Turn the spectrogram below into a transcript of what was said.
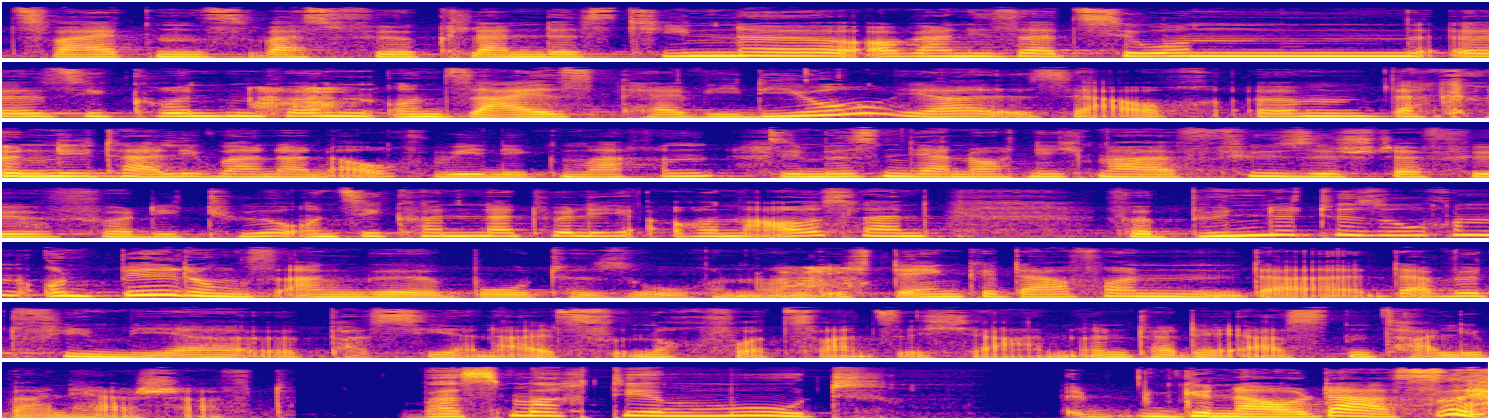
zweitens, was für clandestine Organisationen äh, sie gründen können und sei es per Video, ja, ist ja auch, ähm, da können die Taliban dann auch wenig machen. Sie müssen ja noch nicht mal physisch dafür vor die Tür und sie können natürlich auch im Ausland Verbündete suchen und Bildungsangebote suchen und ich denke, davon, da, da wird viel mehr äh, passieren als noch vor 20 Jahren unter der ersten Taliban-Herrschaft. Was macht dir Mut? Genau das.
